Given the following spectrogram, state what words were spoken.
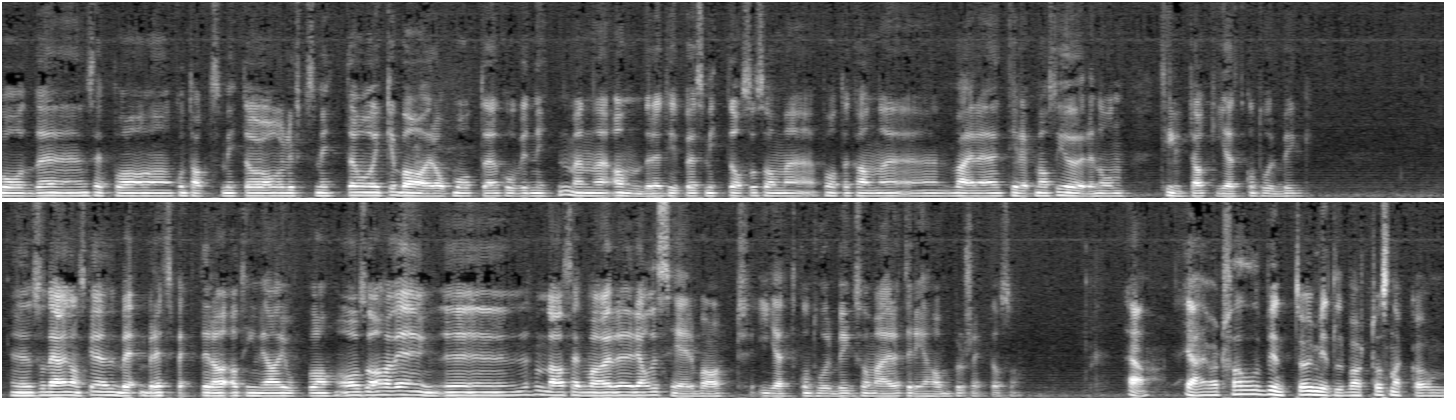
både sett på kontaktsmitte og luftsmitte, og ikke bare opp mot covid-19, men andre typer smitte også, som på en måte kan være tillegg med å gjøre noen tiltak i et kontorbygg. Eh, så det er ganske bredt spekter av, ting vi har gjort på. Og så har vi eh, som da sett var realiserbart i et kontorbygg som er et rehab-prosjekt også. Ja. Jeg i hvert fall begynte jo umiddelbart å snakke om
